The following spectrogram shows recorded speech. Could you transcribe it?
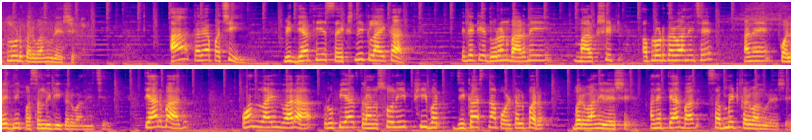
અપલોડ કરવાનું રહેશે. આ કર્યા પછી વિદ્યાર્થીએ શૈક્ષણિક લાયકાત, એટલે કે ધોરણ બારની માર્કશીટ અપલોડ કરવાની છે અને કોલેજની પસંદગી કરવાની છે. ત્યારબાદ ઓનલાઈન દ્વારા રૂપિયા ત્રણસોની ફી ભર જીકાસના પોર્ટલ પર ભરવાની રહેશે અને ત્યારબાદ સબમિટ કરવાનું રહેશે.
